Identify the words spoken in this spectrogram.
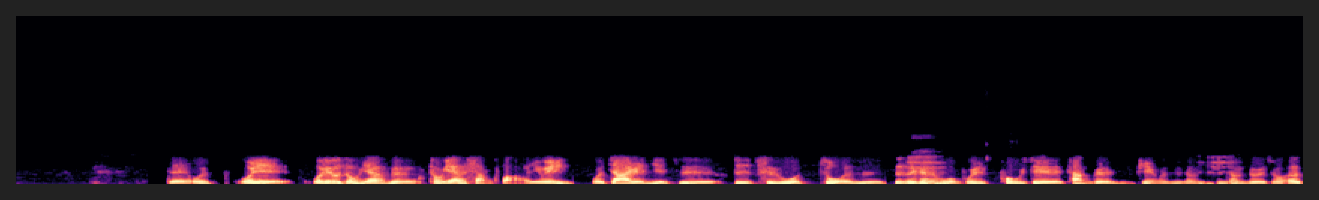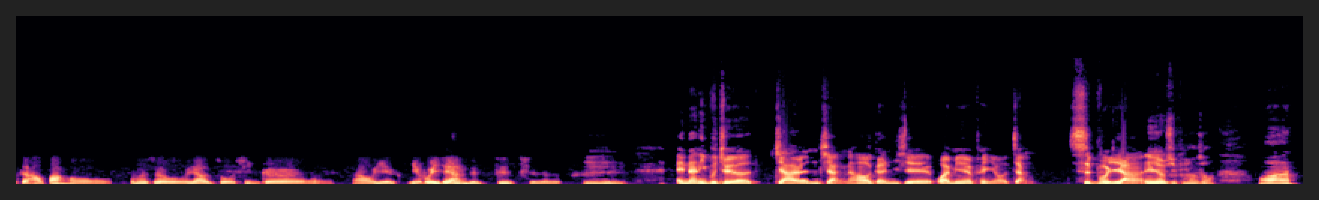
对我，我也我也有种样的同样的想法，因为我家人也是支持我做，就是就是可能我会 po 一些唱歌的影片，或者什么他们就会说，呃，这好棒哦，什么时候要做新歌，然后也也会这样子支持。嗯，哎，那你不觉得家人讲，然后跟一些外面的朋友讲是不一样？因为有些朋友说，哇。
